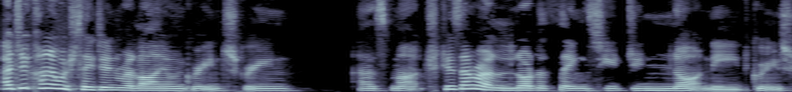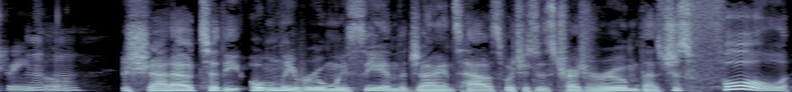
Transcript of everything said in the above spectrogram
I do kind of wish they didn't rely on green screen as much because there are a lot of things you do not need green screen for. Mm-hmm. Shout out to the only room we see in the Giant's house, which is his treasure room, that's just full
